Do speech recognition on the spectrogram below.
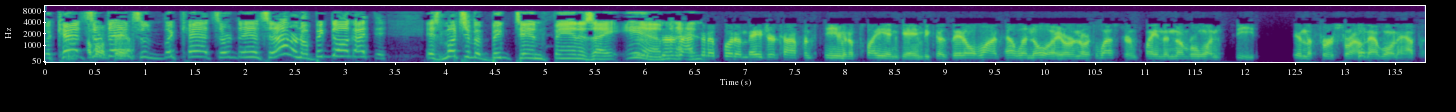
The cats are about that? dancing. The cats are dancing. I don't know, Big Dog. I, as much of a Big Ten fan as I am, They're not going to put a major conference team in a play-in game because they don't want Illinois or Northwestern playing the number one seed in the first round. That won't happen.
